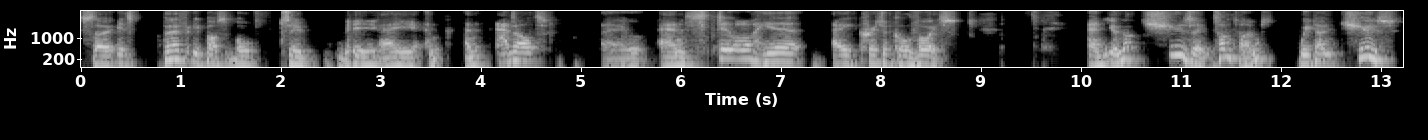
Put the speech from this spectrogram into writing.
So it's perfectly possible to be a an, an adult uh, and still hear a critical voice. And you're not choosing. Sometimes we don't choose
